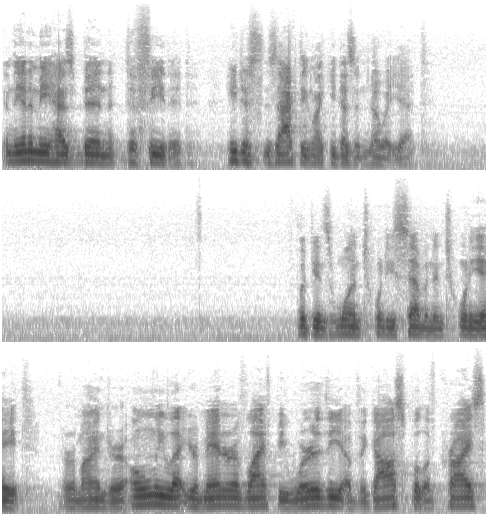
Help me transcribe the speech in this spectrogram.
And the enemy has been defeated. He just is acting like he doesn't know it yet. Philippians 1 27 and 28 a reminder only let your manner of life be worthy of the gospel of Christ,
